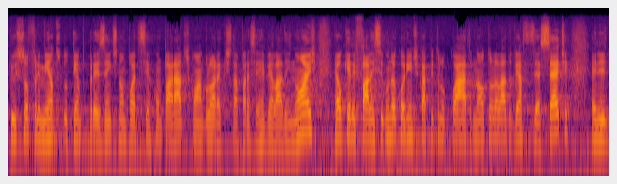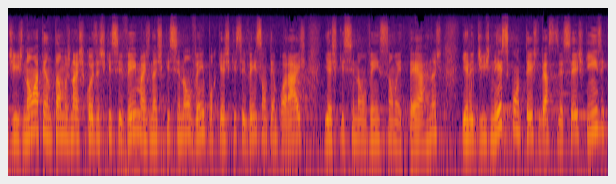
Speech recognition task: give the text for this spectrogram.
que os sofrimentos do tempo presente não podem ser comparados com a glória que está para ser revelada em nós. É o que ele fala em 2 Coríntios capítulo 4, na altura lá do verso 17, ele diz: Não atentamos nas coisas que se veem, mas nas que se não veem, porque as que se veem são temporais e as que se não veem são eternas. E ele diz nesse contexto, versos 16, 15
